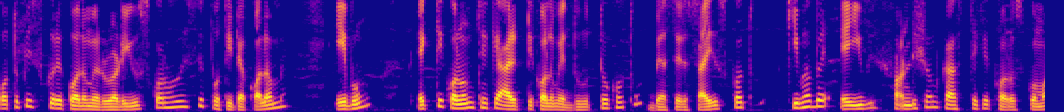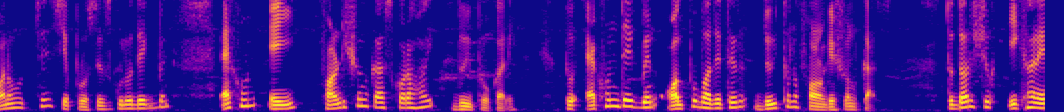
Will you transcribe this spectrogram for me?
কত পিস করে কলমের রড ইউজ করা হয়েছে প্রতিটা কলমে এবং একটি কলম থেকে আরেকটি কলমের দূরত্ব কত, ব্যাসের সাইজ কত, কীভাবে এই ফাউন্ডেশন কাজ থেকে খরচ কমানো হচ্ছে, সে প্রসেসগুলো দেখবেন। এখন এই ফাউন্ডেশন কাজ করা হয় দুই প্রকারে। তো এখন দেখবেন অল্প বাজেটের দুইতলা ফাউন্ডেশন কাজ। তো দর্শক, এখানে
